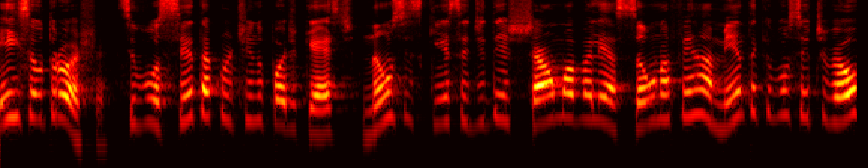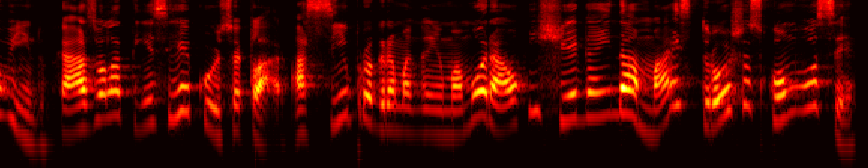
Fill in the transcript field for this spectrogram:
Ei, seu trouxa! Se você tá curtindo o podcast, não se esqueça de deixar uma avaliação na ferramenta que você estiver ouvindo, caso ela tenha esse recurso, é claro. Assim o programa ganha uma moral e chega ainda mais trouxas como você.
